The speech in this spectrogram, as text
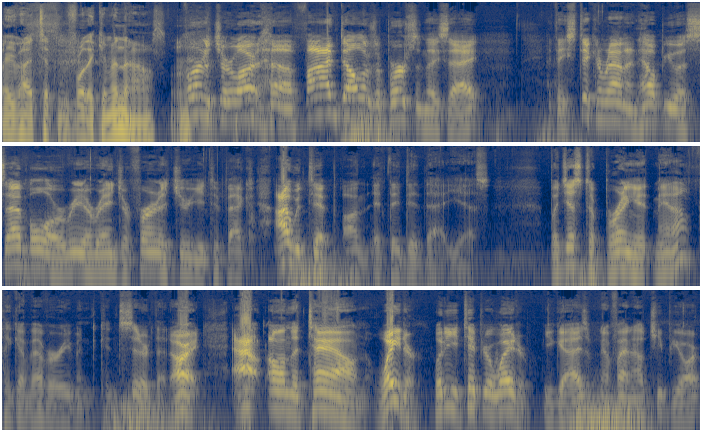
Maybe I tipped them before they came in the house. Furniture, uh, five dollars a person. They say. If they stick around and help you assemble or rearrange your furniture, you tip back. I would tip on if they did that. Yes. But just to bring it, man, I don't think I've ever even considered that. All right, out on the town, waiter. What do you tip your waiter? You guys, I'm gonna find out how cheap you are.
